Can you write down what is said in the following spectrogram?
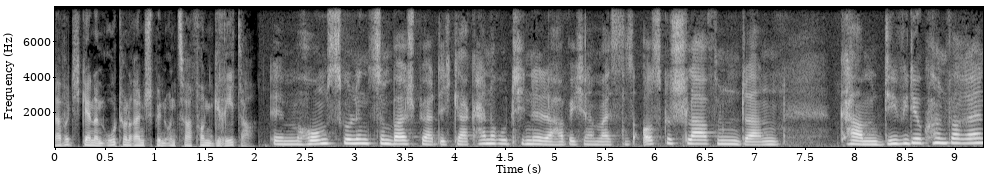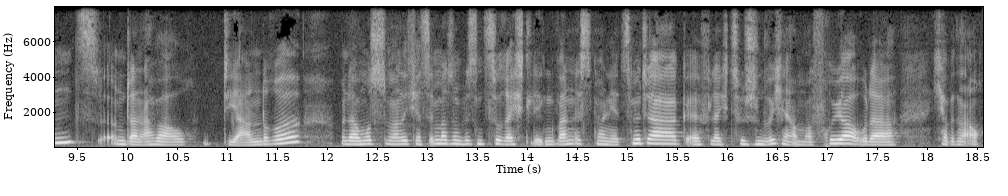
Da würde ich gerne einen O-Ton reinspielen und zwar von Greta. Im Homeschooling zum Beispiel hatte ich gar keine Routine, da habe ich ja meistens ausgeschlafen, dann kam die Videokonferenz und dann aber auch die andere. Und da musste man sich jetzt immer so ein bisschen zurechtlegen. Wann isst man jetzt Mittag? Äh, vielleicht zwischendurch auch mal früher. Oder ich habe dann auch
